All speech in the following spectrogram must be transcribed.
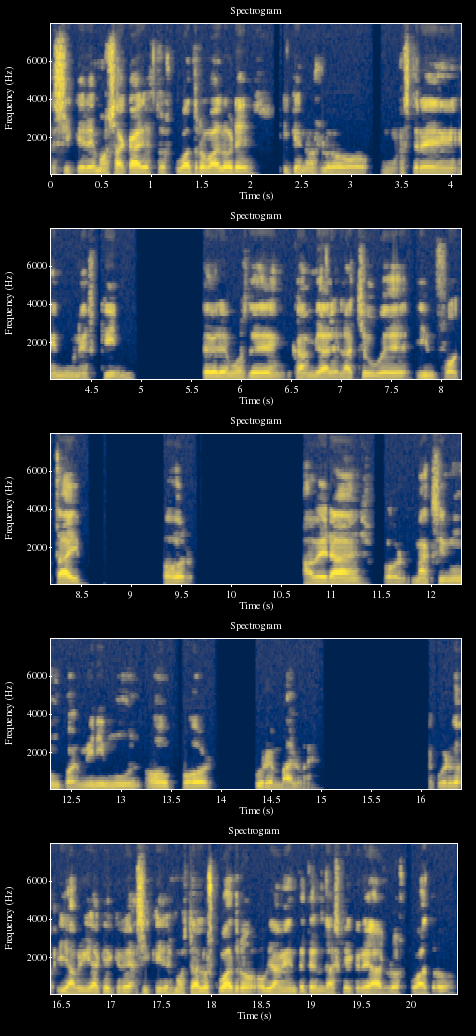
si queremos sacar estos cuatro valores y que nos lo muestre en un skin, deberemos de cambiar el HV info type por average, por maximum, por minimum o por current value. ¿De acuerdo? Y habría que crear, si quieres mostrar los cuatro, obviamente tendrás que crear los cuatro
